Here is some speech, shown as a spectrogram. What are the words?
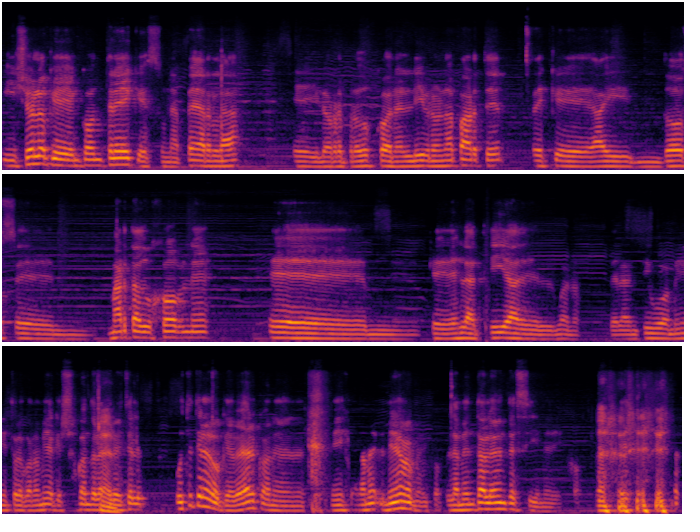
Y yo lo que encontré, que es una perla, eh, y lo reproduzco en el libro en una parte, es que hay dos, eh, Marta Dujovne, eh, que es la tía del, bueno, del antiguo ministro de Economía, que yo cuando la Claro. entrevisté, le- ¿usted tiene algo que ver con el...? Me dijo, "Lame- mirá, me dijo, lamentablemente sí, me dijo.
